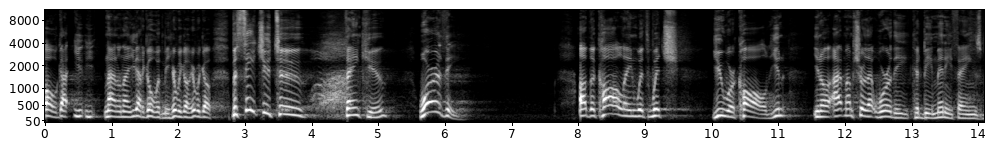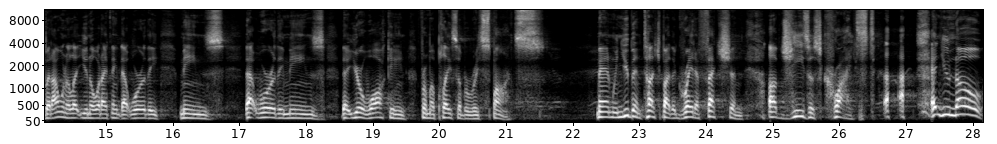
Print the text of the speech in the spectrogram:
Oh, God, you, you, 909, you got to go with me. Here we go, here we go. Beseech you to, thank you, worthy of the calling with which you were called. You, you know, I'm, I'm sure that worthy could be many things, but I want to let you know what I think that worthy means. That worthy means that you're walking from a place of a response. Man, when you've been touched by the great affection of Jesus Christ, and you know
